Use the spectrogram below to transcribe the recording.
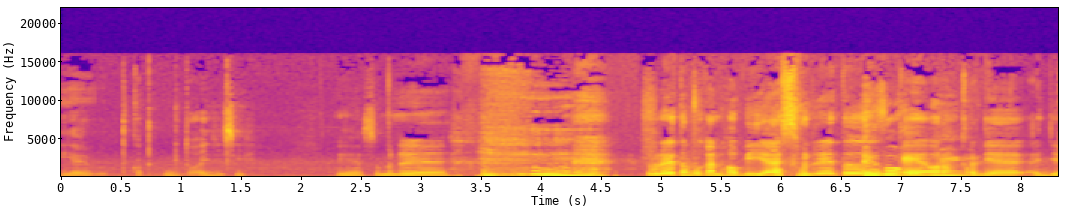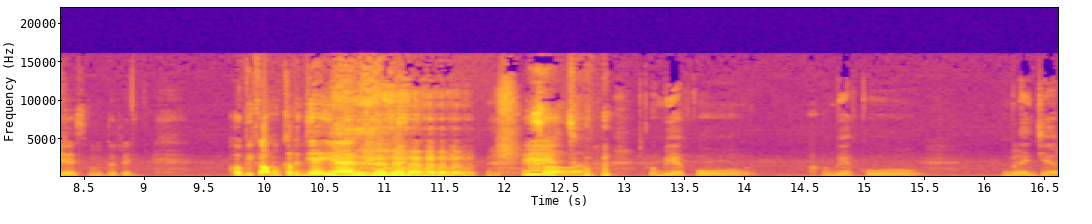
ya gitu aja sih Iya sebenarnya sebenarnya itu bukan hobi ya. Sebenarnya itu Itu kayak hobi. orang kerja aja sebenarnya. Hobi kamu kerja ya? salah hobi aku hobi aku belajar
